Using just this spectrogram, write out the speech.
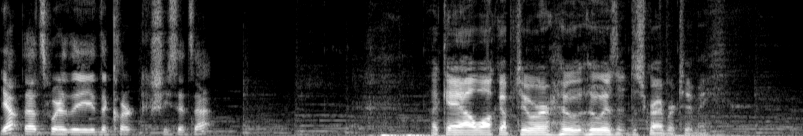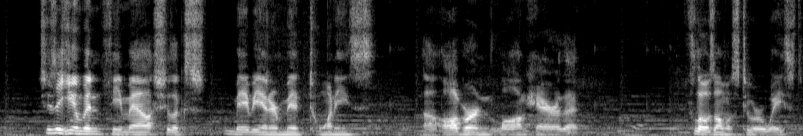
Yep, that's where the, the clerk she sits at. Okay, I'll walk up to her. Who, who is it? Describe her to me. She's a human female. She looks maybe in her mid 20s. Uh, auburn long hair that flows almost to her waist.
